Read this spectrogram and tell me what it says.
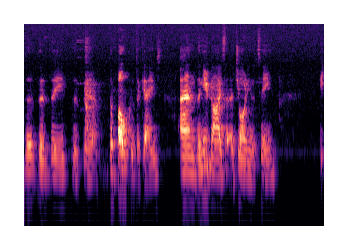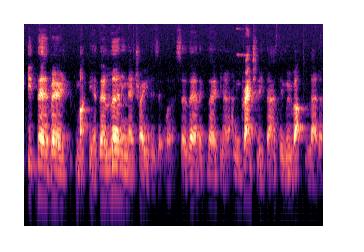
the, the, the, the, the, the bulk of the games, and the new guys that are joining the team it, they're very much, you know, they're learning their trade, as it were. So they're, they're, you know, and gradually, as they move up the ladder,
